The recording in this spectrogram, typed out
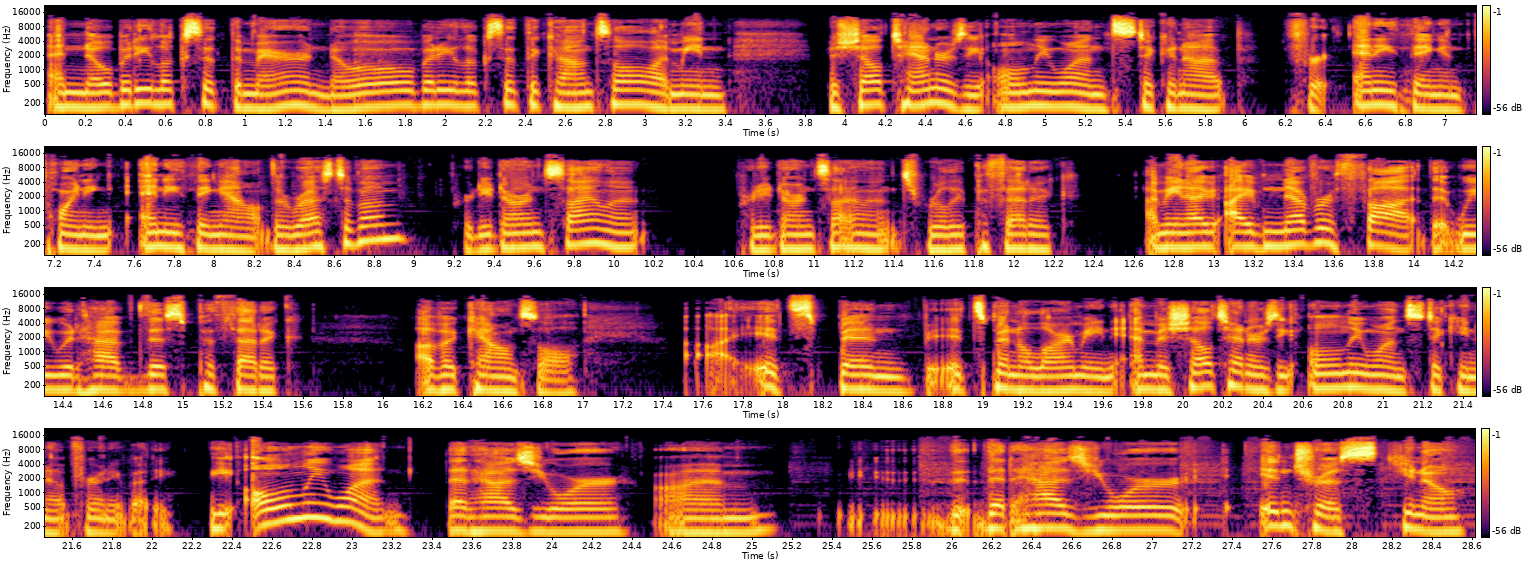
And nobody looks at the mayor. And nobody looks at the council. I mean, Michelle Tanner's the only one sticking up for anything and pointing anything out. The rest of them, pretty darn silent. Pretty darn silent. It's really pathetic. I mean, I, I've never thought that we would have this pathetic of a council. Uh, it's been it's been alarming, and Michelle Tanner is the only one sticking up for anybody. The only one that has your um, th- that has your interest, you know,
